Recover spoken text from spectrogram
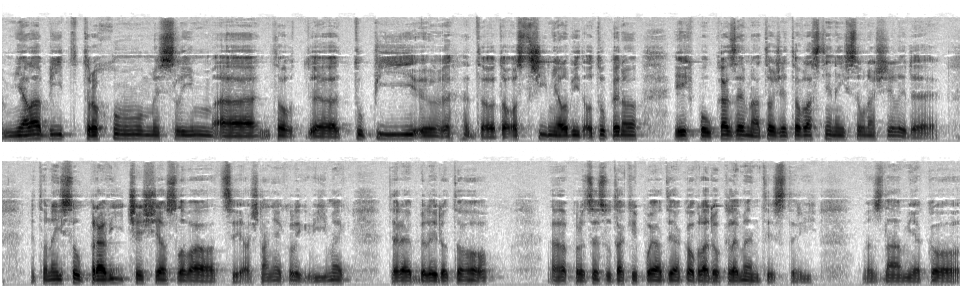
měla být trochu, myslím, eh, to eh, tupí, eh, to, to ostří mělo být otupeno jejich poukazem na to, že to vlastně nejsou naši lidé, že to nejsou praví Češi a Slováci, až na několik výjimek, které byly do toho procesu taky pojaty jako Vlado Klementis, který byl známý jako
